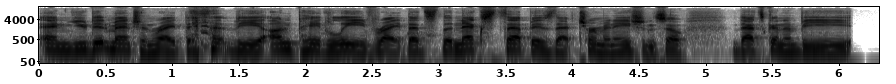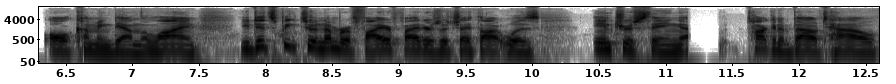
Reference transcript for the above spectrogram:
and you did mention right the, the unpaid leave right that's the next step is that termination so that's going to be all coming down the line you did speak to a number of firefighters which i thought was interesting talking about how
